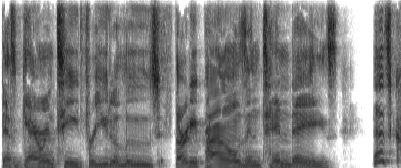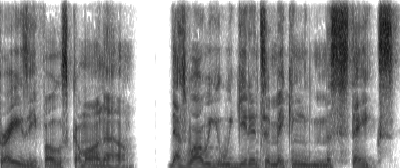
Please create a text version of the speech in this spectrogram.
that's guaranteed for you to lose 30 pounds in 10 days. That's crazy, folks. Come on now. That's why we, we get into making mistakes.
